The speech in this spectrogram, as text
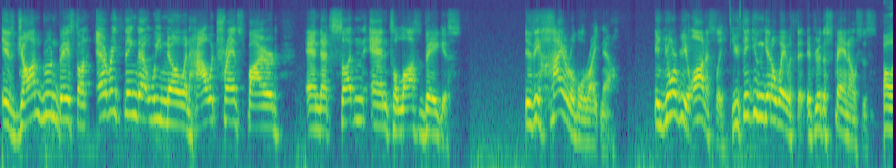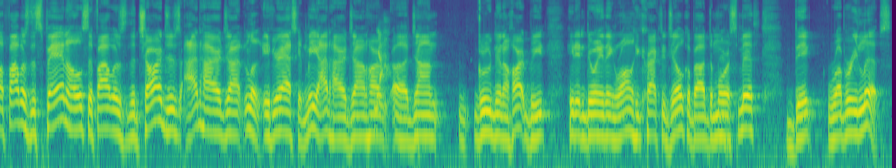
Is Jon Gruden based on everything that we know and how it transpired and that sudden end to Las Vegas? Is he hireable right now? in your view, honestly, do you think you can get away with it if you're the Spanoses? Oh, if I was the Spanos, if I was the Chargers, I'd hire Jon. Look, if you're asking me, I'd hire John Hart, yeah. uh, Jon Gruden in a heartbeat. He didn't do anything wrong. He cracked a joke about DeMaurice Smith, big rubbery lips.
